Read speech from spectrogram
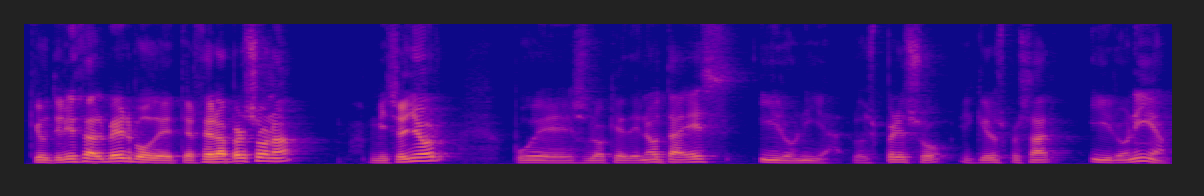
que utiliza el verbo de tercera persona, mi señor, pues lo que denota es ironía, lo expreso y quiero expresar ironía.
